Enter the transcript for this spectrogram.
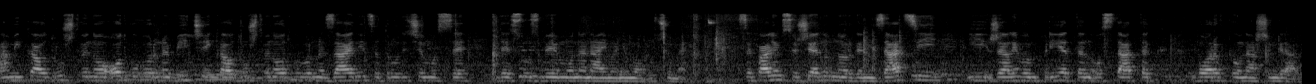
a mi kao društveno odgovorna biće i kao društveno odgovorna zajednica trudit ćemo se da je suzbijemo na najmanju moguću meru. Zahvaljujem se još jednom na organizaciji i želim vam prijatan ostatak boravka u našem gradu.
